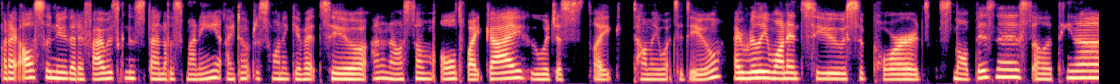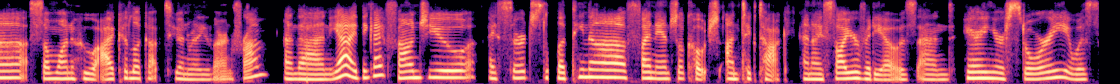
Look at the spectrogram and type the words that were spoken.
but I also knew that if I was going to spend this money, I don't just want to give it to, I don't know, some old white guy who would just like tell me what to do. I really wanted to support small business, a Latina, someone who I could look up to and really learn from. And then, yeah, I think I found you. I searched Latina financial coach on TikTok and I saw your videos and hearing your story, it was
